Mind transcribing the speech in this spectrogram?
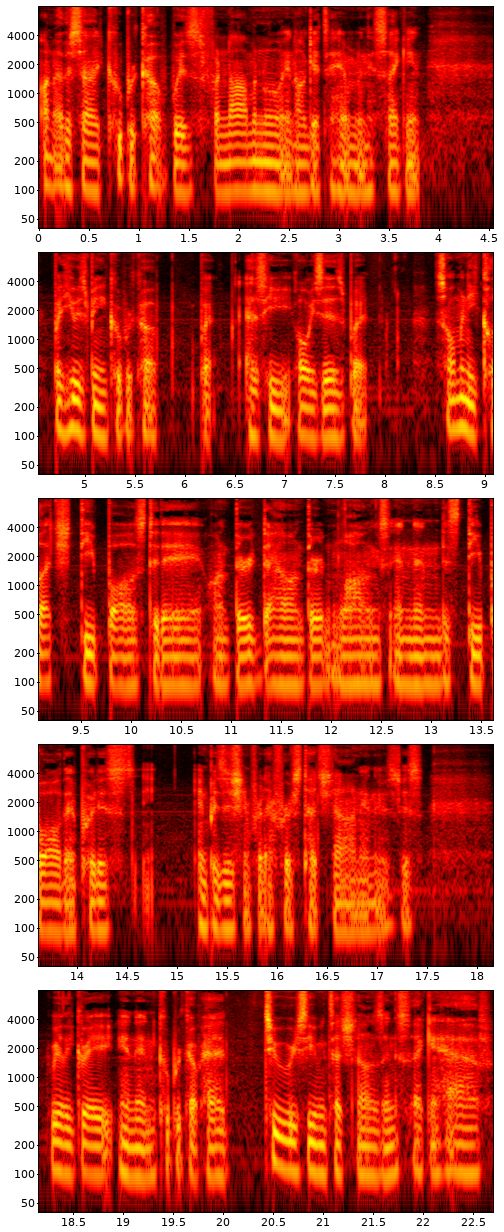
on the other side, Cooper Kupp was phenomenal, and I'll get to him in a second. But he was being Cooper Kupp, but as he always is. But so many clutch deep balls today on third down, third and longs, and then this deep ball that put us in position for that first touchdown, and it was just really great. And then Cooper Kupp had two receiving touchdowns in the second half.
